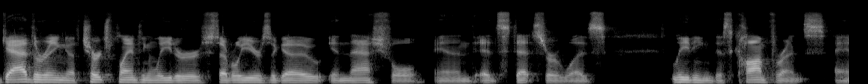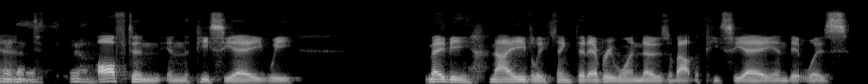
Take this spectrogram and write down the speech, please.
gathering of church planting leaders several years ago in Nashville, and Ed Stetzer was leading this conference. And yeah, yeah. often in the PCA, we maybe naively think that everyone knows about the PCA. And it was,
